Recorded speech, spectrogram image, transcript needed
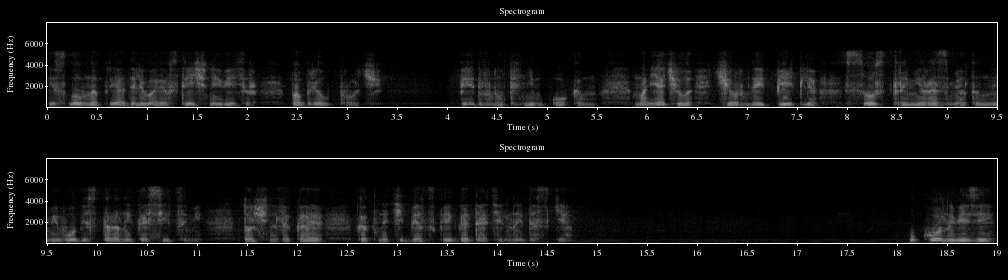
и, словно преодолевая встречный ветер, побрел прочь. Перед внутренним оком маячила черная петля с острыми, разметанными в обе стороны косицами, точно такая, как на тибетской гадательной доске. у Коновизи,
